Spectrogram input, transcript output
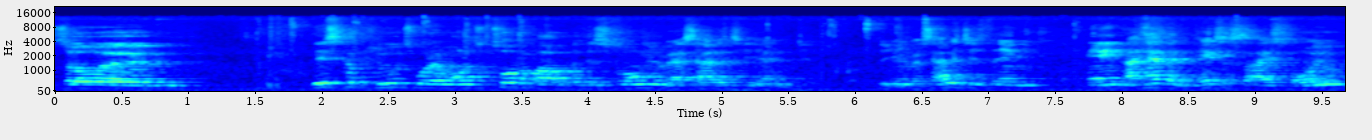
so um, what I wanted to talk about with the strong universality and the universality thing. And I have an exercise for you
